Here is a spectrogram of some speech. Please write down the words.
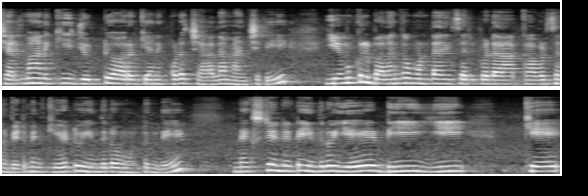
చర్మానికి జుట్టు ఆరోగ్యానికి కూడా చాలా మంచిది. ఎముకలు బలంగా ఉండడానికి సరిపడా కావలసిన విటమిన్ కే టూ ఇందులో ఉంటుంది. నెక్స్ట్ ఏంటంటే ఇందులో ఏ డిఈ కే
